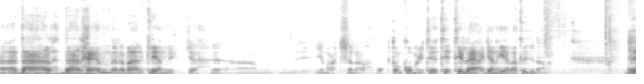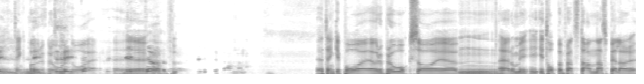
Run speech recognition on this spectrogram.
Eh, där, där händer det verkligen mycket i matcherna och de kommer ju till, till, till lägen hela tiden. Bli, tänk på Örebro lite, då. Lite, eh, jag tänker på Örebro också. Eh, är de i, i, toppen för att stanna? Spelar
